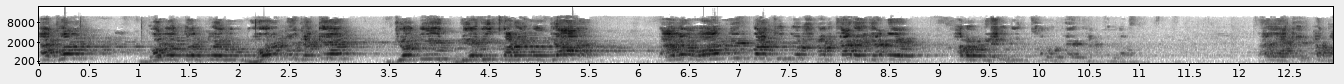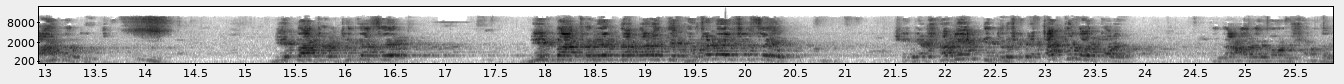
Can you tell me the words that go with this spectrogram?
এখন গণতন্ত্র এবং ভোট এটাকে যদি দেরি করানো যায়, তাহলে অনির্বাচিত সরকার এখানে আরও বেশি দিন ক্ষমতায় থাকতে পারবে। তাই এক একটা বাহানা করছে নির্বাচন ঠিক আছে, নির্বাচনের ব্যাপারে যে ঘোষণা এসেছে, সেটা সঠিক, কিন্তু সেটা কার্যকর করে। কিন্তু আমাদের মনে সন্দেহ।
